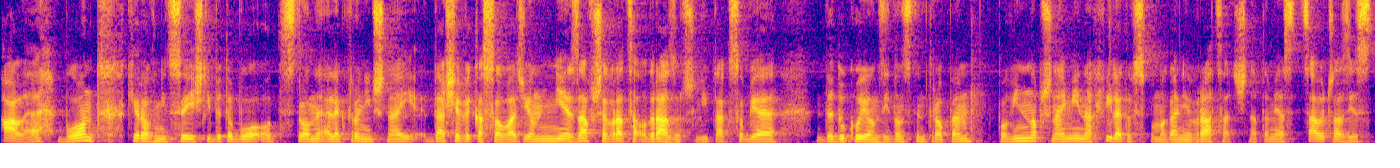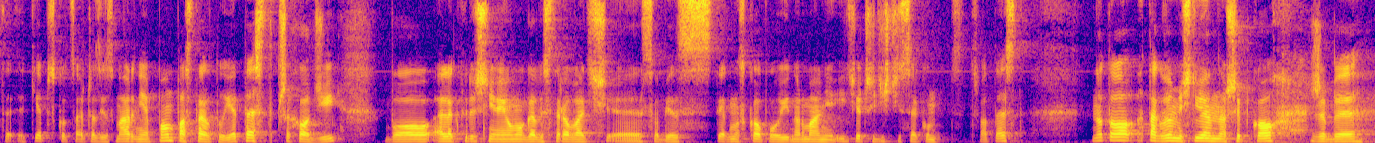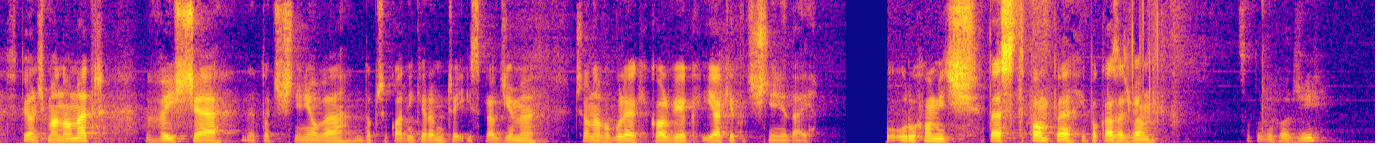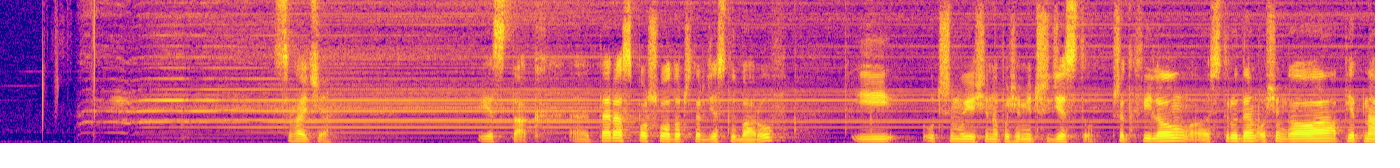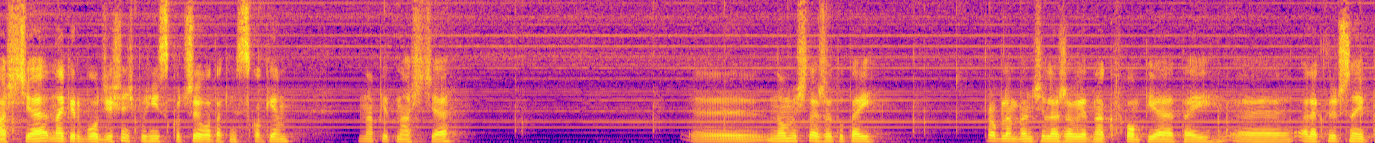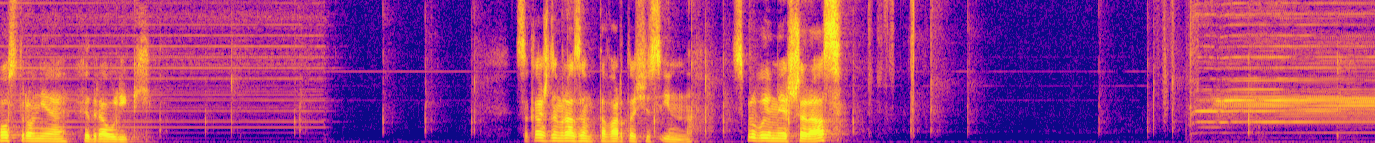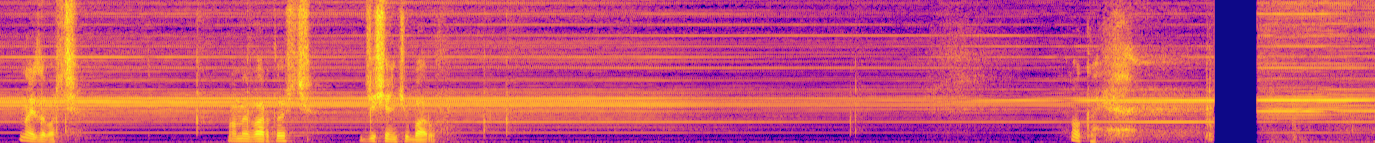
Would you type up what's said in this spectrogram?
Ale błąd kierownicy, jeśli by to było od strony elektronicznej, da się wykasować i on nie zawsze wraca od razu, czyli tak sobie dedukując, idąc tym tropem, powinno przynajmniej na chwilę to wspomaganie wracać. Natomiast cały czas jest kiepsko, cały czas jest marnie. Pompa startuje, test przechodzi, bo elektrycznie ją mogę wysterować e, sobie z diagnoskopu i normalnie idzie, 30 sekund trwa test. No to tak wymyśliłem na szybko, żeby wpiąć manometr, wyjście to ciśnieniowe do przekładni kierowniczej i sprawdzimy, czy ona w ogóle jakiekolwiek, jakie to ciśnienie daje. Uruchomić test pompy i pokazać Wam, co tu wychodzi. Słuchajcie, jest tak. E, Teraz poszło do 40 barów i utrzymuje się na poziomie 30. Przed chwilą e, z trudem osiągała 15. Najpierw było 10, później skoczyło takim skokiem na 15. Yy, No myślę, że tutaj problem będzie leżał jednak w pompie tej e, elektrycznej po stronie hydrauliki. Za każdym razem ta wartość jest inna. Spróbujemy jeszcze raz. No i zobaczcie. Mamy wartość 10 barów. Ok.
